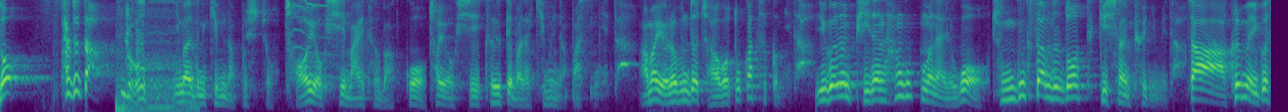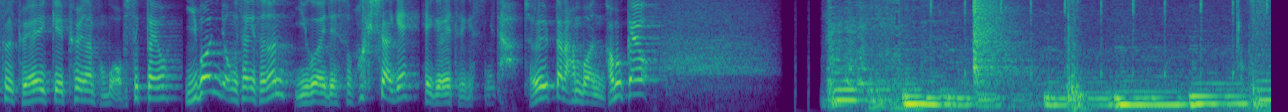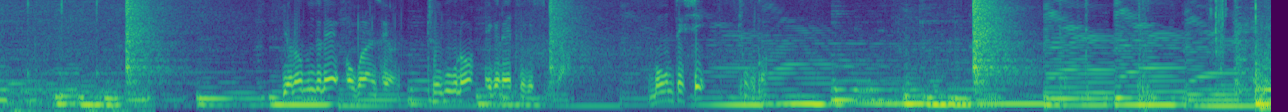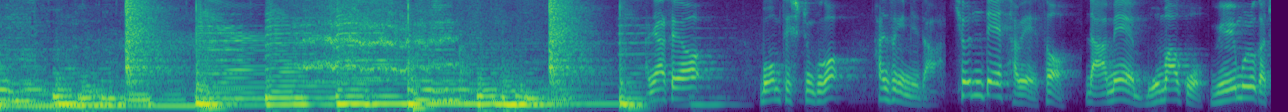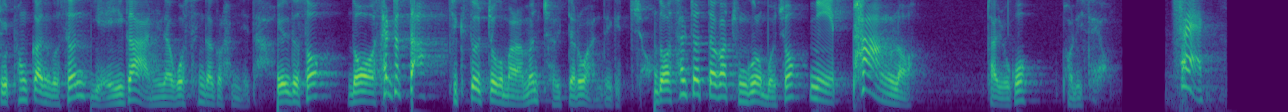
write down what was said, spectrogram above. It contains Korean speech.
너 살쪘다! 이 말 들으면 기분 나쁘시죠? 저 역시 많이 들어봤고 저 역시 들을 때마다 기분이 나빴습니다. 아마 여러분도 저하고 똑같을 겁니다. 이거는 비단 한국뿐만 아니고 중국 사람들도 듣기 싫어하는 표현입니다. 자 그러면 이것을 교양 있게 표현하는 방법 없을까요? 이번 영상에서는 이거에 대해서 확실하게 해결해 드리겠습니다. 저를 따라 한번 가볼까요? 여러분들의 억울한 사연 중국어로 해결해 드리겠습니다. 모금택시 중국어 안녕하세요. 모험택시 중국어 한승입니다. 현대 사회에서 남의 몸하고 외모를 가지고 평가하는 것은 예의가 아니라고 생각을 합니다. 예를 들어서 너 살쪘다! 직설적으로 말하면 절대로 안 되겠죠. 너 살쪘다가 중국어로 뭐죠? 니 팡러. 자, 요거 버리세요.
